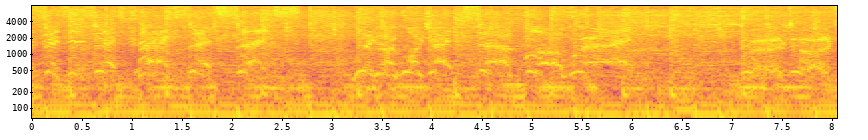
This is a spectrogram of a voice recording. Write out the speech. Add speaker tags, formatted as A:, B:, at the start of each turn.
A: This is its existence We are walking separate Industry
